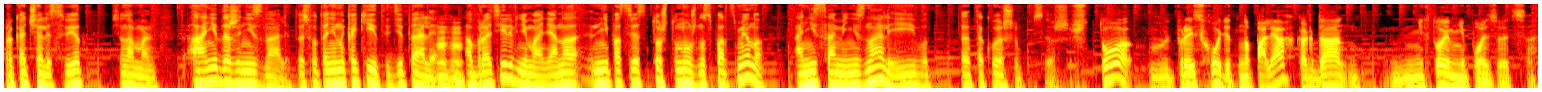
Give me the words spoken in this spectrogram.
прокачали свет, все нормально. А они даже не знали. То есть вот они на какие-то детали Мгм. обратили внимание, она непосредственно то, что нужно спортсмену, они сами не знали и вот та- такую ошибку совершили. Что происходит на полях, когда никто им не пользуется?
